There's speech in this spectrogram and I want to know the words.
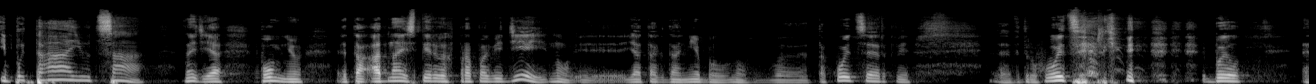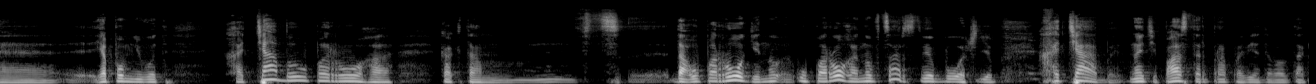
И пытаются. Знаете, я помню, это одна из первых проповедей. Ну, я тогда не был ну, в такой церкви, э, в другой церкви был. Э, я помню, вот хотя бы у порога как там, да, у, пороги, но, у порога, но в Царстве Божьем. Хотя бы, знаете, пастор проповедовал так.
